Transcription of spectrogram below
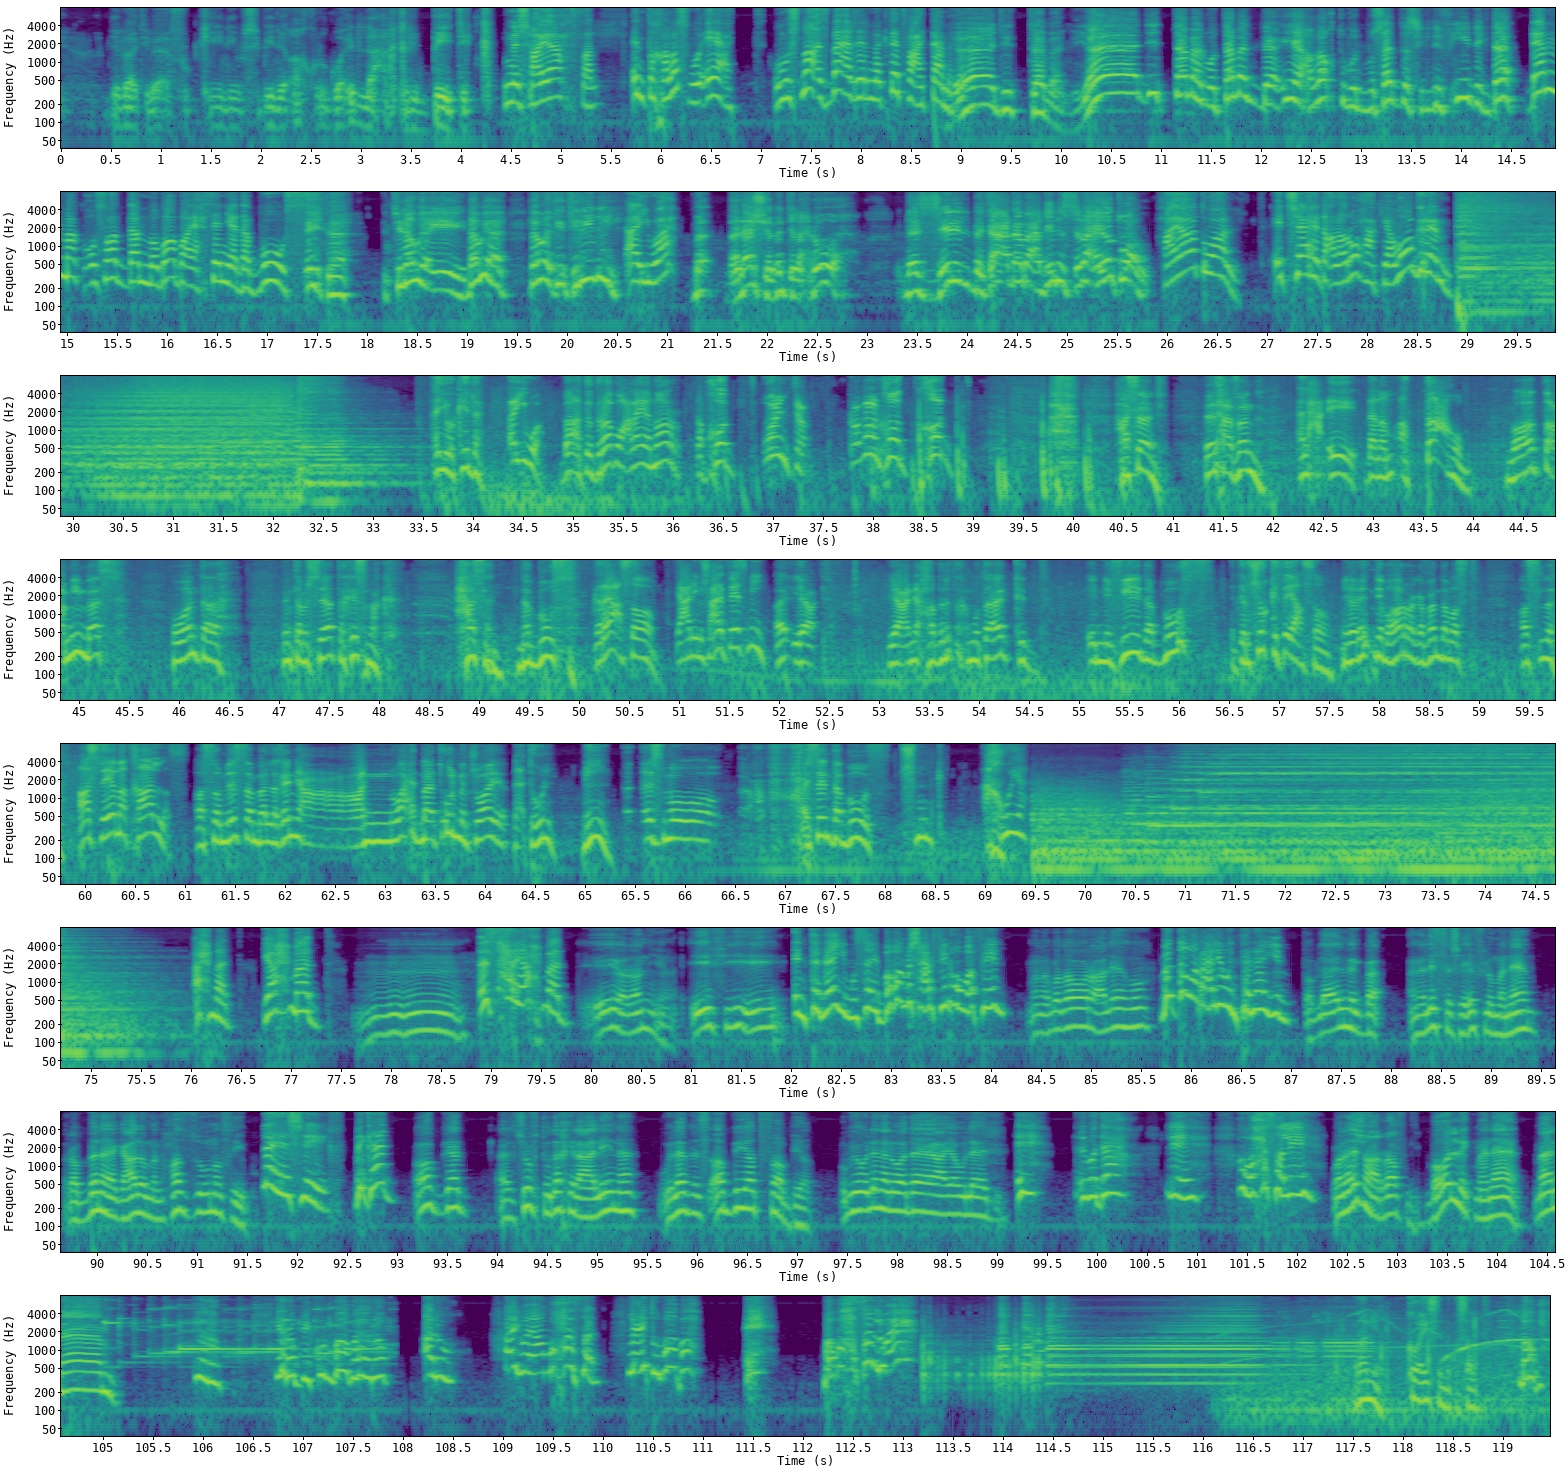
دلوقتي بقى فكيني وسيبيني أخرج وإلا هخرب بيتك. مش هيحصل. أنت خلاص وقعت. ومش ناقص بقى غير إنك تدفع التمن. يا دي التمن يا دي التمن والتمن ده إيه علاقته بالمسدس اللي في إيدك ده؟ دمك قصاد دم بابا يا حسين يا دبوس. إيه ده؟ أنت ناوية إيه؟ ناوية ناوية تقتليني؟ أيوه. ب... بلاش يا بنت نحنوح نزلي البتاع ده بعدين السلاح يطول. هيطول. اتشاهد على روحك يا مجرم. أيوه كده. أيوه. بقى تضربوا عليا نار. طب خد. وأنت. كمان خد. خد. حسن الحق يا فندم. الحق إيه؟ ده أنا مقطعهم. مقطع مين بس؟ هو أنت أنت مش سيادتك اسمك. حسن دبوس جراية عصام. يعني مش عارف اسمي؟ يعني يعني حضرتك متأكد إن في دبوس؟ أنت بتشك في إيه يا عصام؟ يا ريتني بهرج يا فندم اصل أصل أصل إيه ما تخلص؟ اصلهم لسه مبلغيني ع- عن واحد مقتول من شوية. مقتول؟ مين؟ اسمه حسين دبوس. مش ممكن. أخويا. أحمد. يا أحمد. اصحى يا أحمد. إيه يا رانيا؟ إيه في إيه؟ أنت نايم وسايب بابا مش عارفين هو فين. ما أنا بدور عليه أهو. بتدور عليه وأنت نايم. طب لعلمك بقى. أنا لسه شايف له منام ربنا يجعله من حظه ونصيبه. لا يا شيخ بجد؟ آه بجد. قال شفته داخل علينا ولابس أبيض في أبيض وبيقول لنا الوداع يا ولادي. إيه؟ الوداع؟ ليه؟ هو حصل إيه؟ وأنا إيش عرفني؟ بقول لك منام منام. يا رب يا رب يكون بابا يا رب. ألو؟ أيوه يا عمو حسن. لقيته بابا. إيه؟ بابا حصل له إيه؟ رانيا. كويس إنك وصلتي بابا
